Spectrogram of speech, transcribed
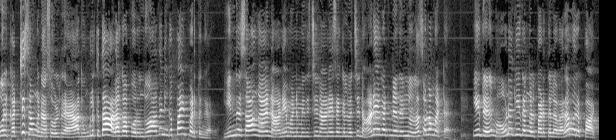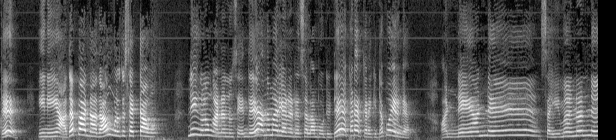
ஒரு கட்சி சாங் நான் சொல்கிறேன் அது உங்களுக்கு தான் அழகா பொருந்தும். அதை நீங்கள் பயன்படுத்துங்க. இந்த சாங்கை நானே மண்ணு மிதித்து நானே செங்கல் வச்சு நானே கட்டினதுன்னுலாம் சொல்ல மாட்டேன். இது மௌன கீதங்கள் படத்தில் வர ஒரு பாட்டு. இனி அதை பாடினாதான் உங்களுக்கு செட் ஆகும். நீங்களும் உங்கள் அண்ணனும் சேர்ந்து அந்த மாதிரியான ட்ரெஸ் எல்லாம் போட்டுட்டு கடற்கரைக்கிட்ட போயிருங்க. அண்ணே அண்ணே சைமன் அண்ணே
